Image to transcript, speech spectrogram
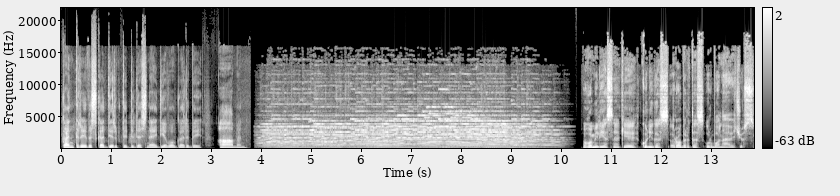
kantriai viską dirbti didesniai Dievo garbei. Amen. Homilija sakė kunigas Robertas Urbonavičius.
